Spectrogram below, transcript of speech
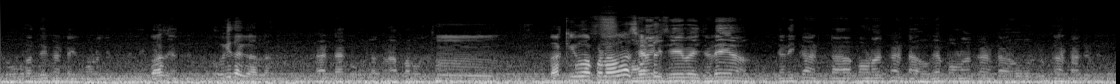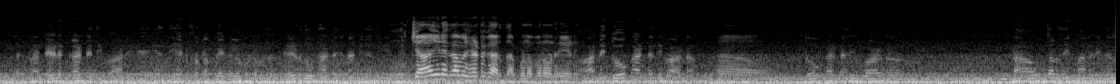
ਹੋਰ ਅੱਧੇ ਘੰਟੇ ਪਹੁੰਚ ਜਿੱਥੇ ਦਿੱਲੀ ਬਸ ਉਹੀ ਤਾਂ ਗੱਲ ਆ। ਘੰਟਾ ਕੋਲ ਲੱਗਣਾ ਆਪਾਂ ਨੂੰ ਇੱਥੋਂ। ਹੂੰ। ਬਾਕੀ ਉਹ ਆਪਣਾ ਨਾ ਸੈੱਟ 6 ਵਜੇ ਚੜੇ ਆ ਜਾਨੀ ਘੰਟਾ ਪੌਣਾ ਘੰਟਾ ਹੋ ਗਿਆ ਪੌਣਾ ਘੰਟਾ ਹੋਰ ਘੰਟਾ ਲੱਗਣਾ ਡੇਢ ਘੰਟੇ ਦੀ ਬਾੜੀ ਰਹਿ ਜਾਂਦੀ ਹੈ 190 ਕਿਲੋਮੀਟਰ ਦਾ ਡੇਢ ਦੋ ਘੰਟੇ ਲੰਘ ਜਾਂਦੀ ਹੈ ਚਾਹ ਜੀ ਨੇ ਕੰਮ ਸੈੱਟ ਕਰਤਾ ਆਪਣਾ ਪਰੌਣੇ ਜਣੇ। ਹਾਂ ਨਹੀਂ 2 ਘੰਟੇ ਦੀ ਆ। ਹਾਂ। 2 ਘੰਟੇ ਦੀ ਬਾੜ ਨਾ ਉਧਰ ਦੀ ਮੰਨ ਕੇ ਚੱਲ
